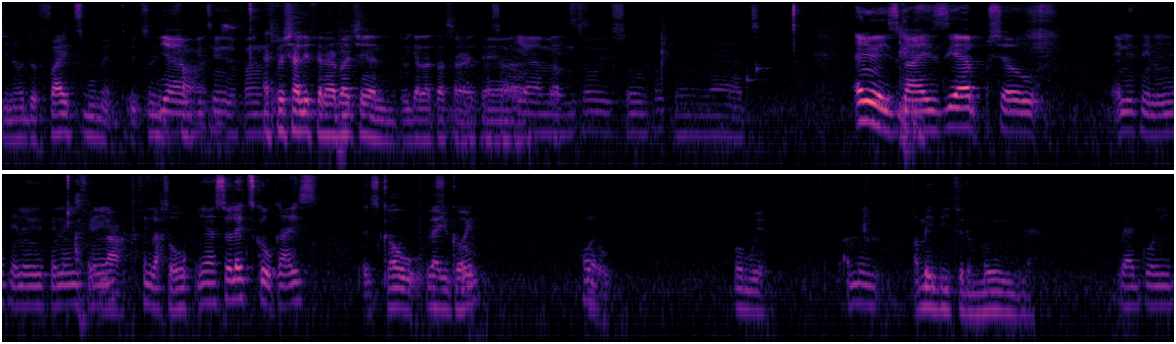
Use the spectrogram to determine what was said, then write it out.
you know, the fight moment between yeah, fans. between the fans. Especially Fenerbahce and Galatasaray. Galatasaray. yeah, man, it's always so fucking mad. Anyways, guys, yep. So, anything, anything, anything, I think, anything. nah, I think that's all. Yeah. So let's go, guys. Let's go. Where are Let's you go. going? Home. Well, home way. I mean, Or maybe to the moon. we are going.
